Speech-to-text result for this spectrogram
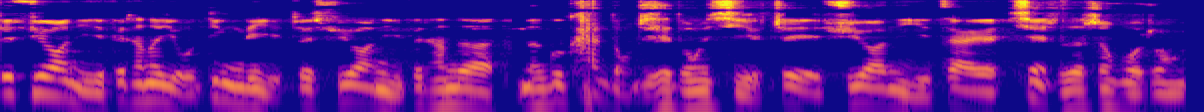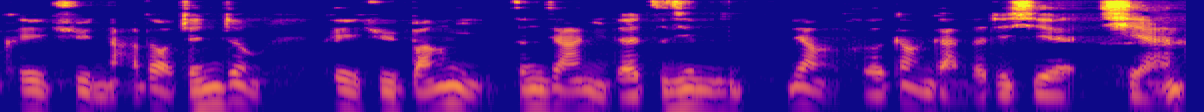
这需要你非常的有定力，这需要你非常的能够看懂这些东西，这也需要你在现实的生活中可以去拿到真正可以去帮你增加你的资金量和杠杆的这些钱。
